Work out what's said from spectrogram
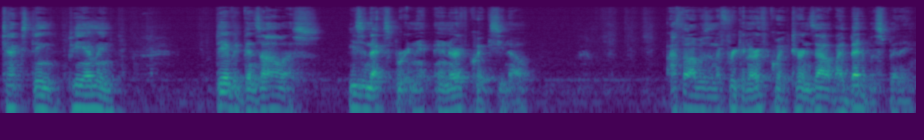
texting, PMing David Gonzalez. He's an expert in, in earthquakes, you know. I thought I was in a freaking earthquake. Turns out my bed was spinning.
